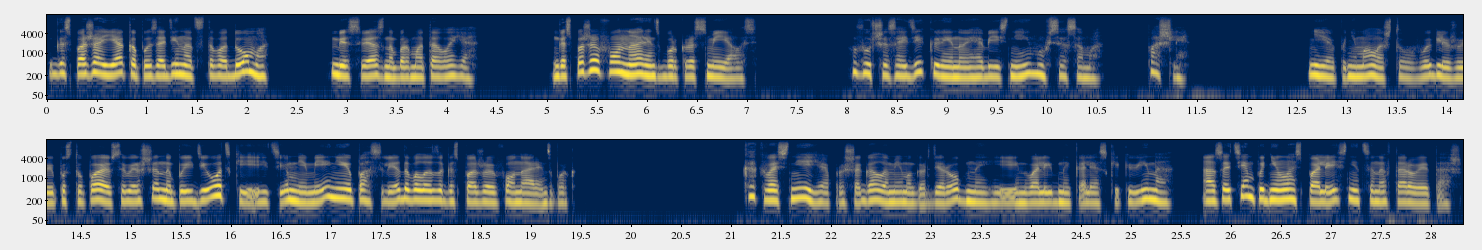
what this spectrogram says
госпожа Якоб из одиннадцатого дома, бессвязно бормотала я. Госпожа фон Аренсбург рассмеялась. Лучше зайди к Вину и объясни ему все сама. Пошли. Я понимала, что выгляжу и поступаю совершенно по-идиотски, и тем не менее последовала за госпожой фон Аренсбург. Как во сне я прошагала мимо гардеробной и инвалидной коляски Квина, а затем поднялась по лестнице на второй этаж.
